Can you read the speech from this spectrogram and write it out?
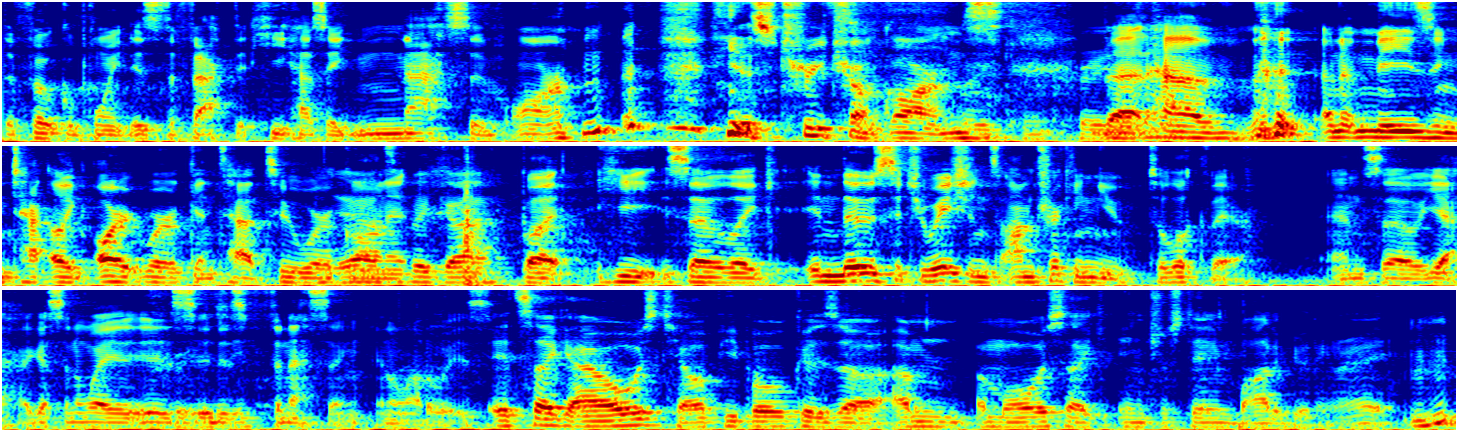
the focal point is the fact that he has a massive arm. he has tree trunk arms that have an amazing ta- like artwork and tattoo work Yeah, on it's a it. big guy. But he so like in those situations, I'm tricking you to look there. And so yeah, I guess in a way it is it is finessing in a lot of ways. It's like I always tell people because uh, I'm I'm always like interested in bodybuilding, right? Mm-hmm.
